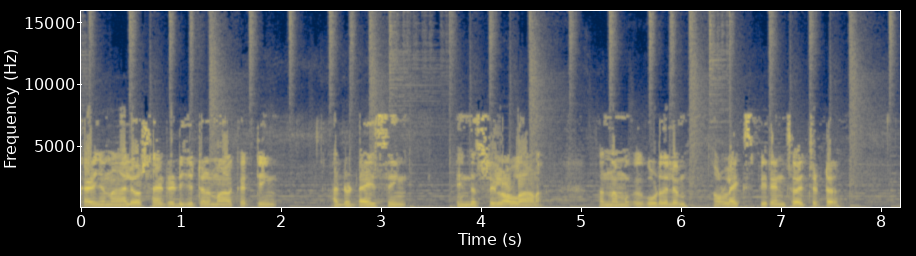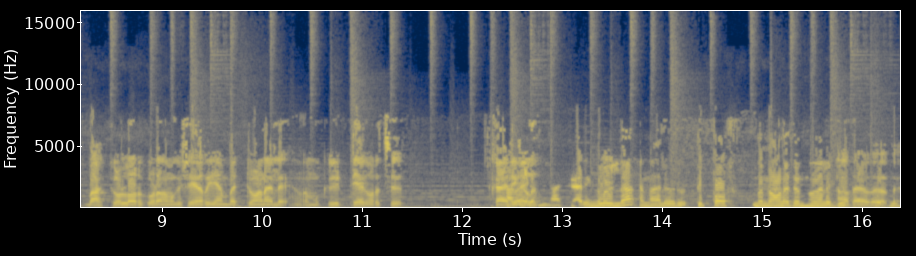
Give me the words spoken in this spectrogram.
കഴിഞ്ഞ നാല് വർഷമായിട്ട് ഡിജിറ്റൽ മാർക്കറ്റിംഗ് അഡ്വർടൈസിങ് ഇൻഡസ്ട്രിയിലുള്ളതാണ് അപ്പം നമുക്ക് കൂടുതലും ഉള്ള എക്സ്പീരിയൻസ് വെച്ചിട്ട് ബാക്കിയുള്ളവർക്ക് കൂടെ നമുക്ക് ഷെയർ ചെയ്യാൻ പറ്റുവാണല്ലേ നമുക്ക് കിട്ടിയ കുറച്ച് കാര്യങ്ങൾ കാര്യങ്ങളും ഇല്ല. എന്നാലും ഒരു ടിപ്പ് ഓഫ് ദ നോളജ് എന്ന നിലയ്ക്ക് അതെ അതെ അതെ.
